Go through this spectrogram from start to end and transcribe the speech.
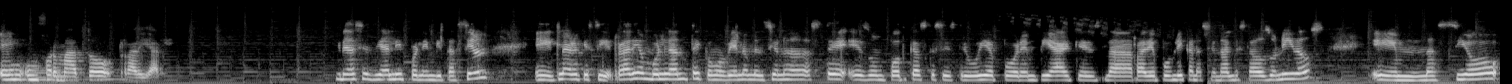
en un formato radial. Gracias, Diali, por la invitación. Eh, claro que sí, Radio Ambulante, como bien lo mencionaste, es un podcast que se distribuye por NPR, que es la Radio Pública Nacional de Estados Unidos. Em, nació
